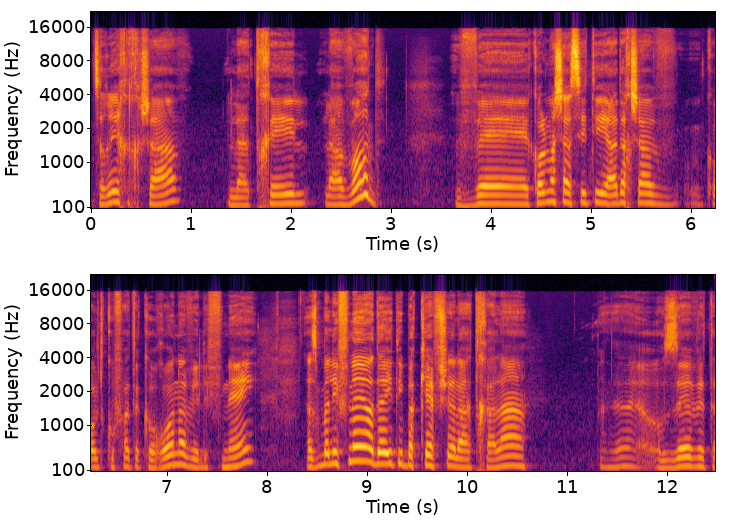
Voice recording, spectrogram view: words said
צריך עכשיו להתחיל לעבוד. וכל מה שעשיתי עד עכשיו, כל תקופת הקורונה ולפני, אז בלפני עוד הייתי בכיף של ההתחלה, עוזב את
